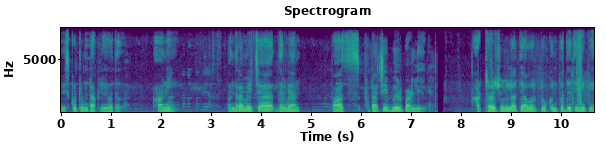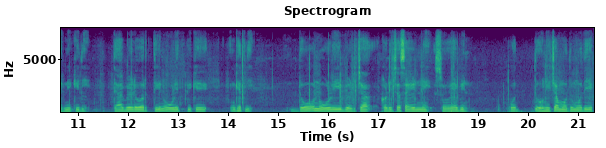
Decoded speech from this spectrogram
विस्कटून टाकले होतं आणि पंधरा मेच्या दरम्यान पाच फुटाचे बेड पाडले. अठरा जूनला त्यावर टोकन पद्धतीने पेरणी केली. त्या बेडवर तीन ओळीत पिके घेतली. दोन ओळी बेडच्या कडीच्या साईडने सोयाबीन व दोन्हीच्या मधोमध एक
